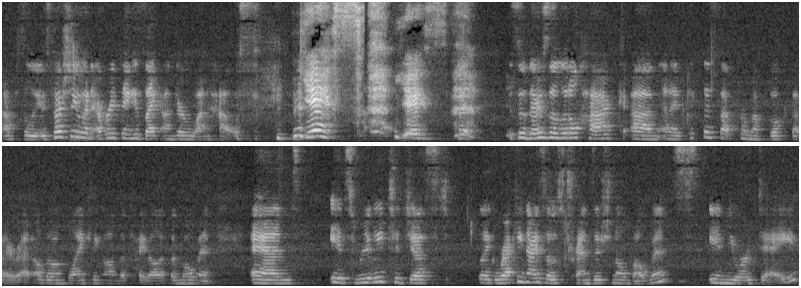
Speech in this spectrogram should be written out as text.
absolutely. Especially when everything is like under one house. yes, yes. so there's a little hack, um, and I picked this up from a book that I read, although I'm blanking on the title at the moment. And it's really to just like recognize those transitional moments in your day.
